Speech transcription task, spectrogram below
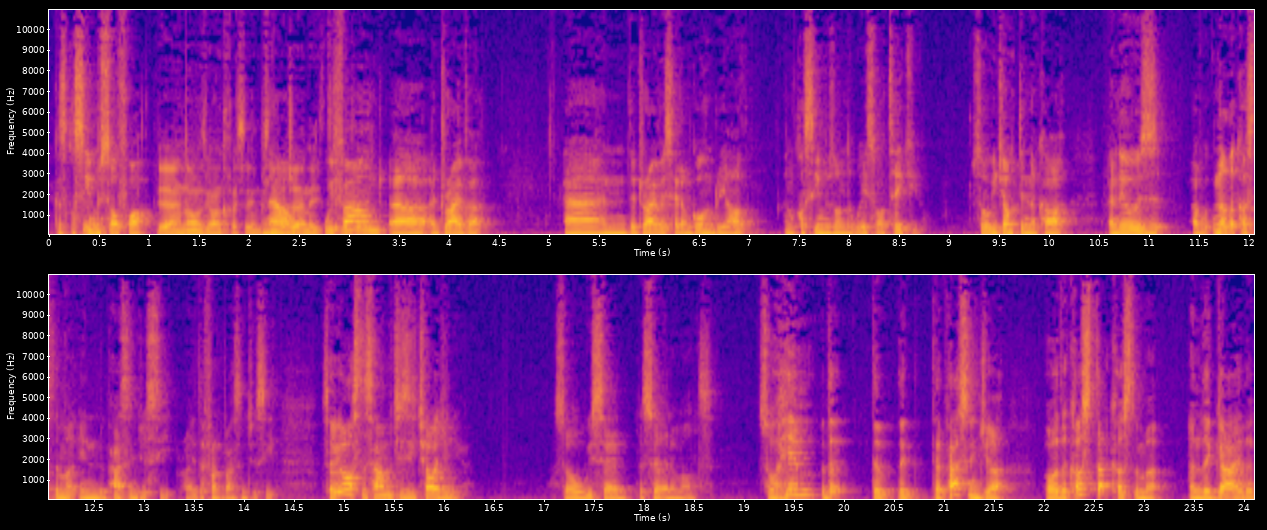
Because Qassim is so far. Yeah, no one's going to Qassim. It's now, not a journey. we found uh, a driver, and the driver said, I'm going to Riyadh, and Qassim is on the way, so I'll take you. So we jumped in the car, and there was another customer in the passenger seat, right, the front passenger seat. So he asked us, how much is he charging you? So we said a certain amount. So him, the the, the, the passenger, or the that customer, and the guy, the,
